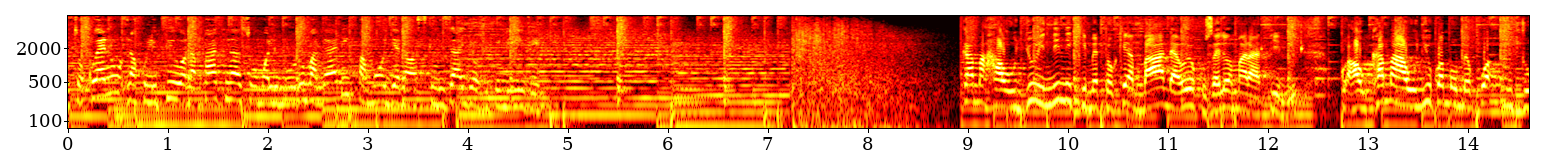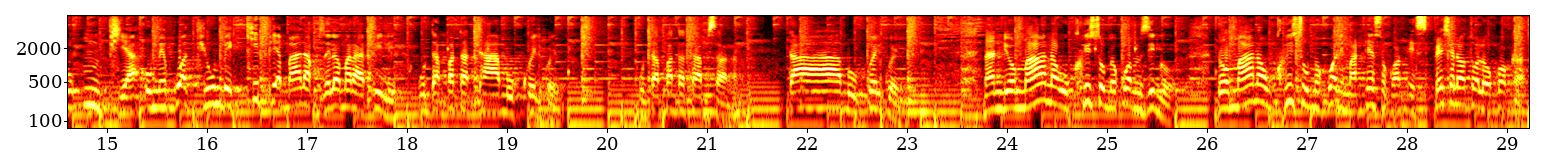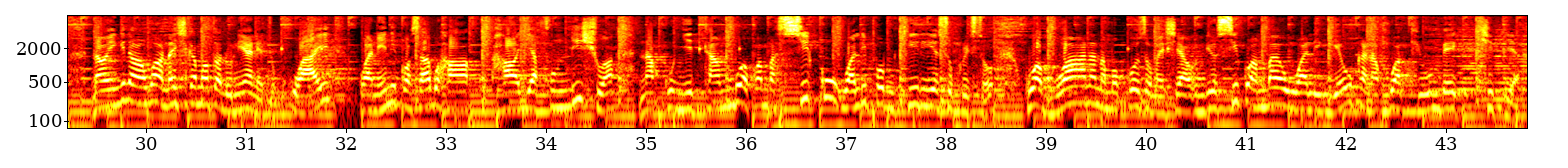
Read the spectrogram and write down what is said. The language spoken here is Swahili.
kinaletwa kwenu na kulipiwa na ptns wa mwalimu huruma gadi pamoja na wasikilizaji wa vipindi hivi. Kama haujui nini kimetokea baada ya wewe kuzaliwa mara ya pili au kama haujui kwamba umekuwa mtu mpya umekuwa kiumbe kipya baada ya kuzaliwa mara ya pili utapata tabu kweli kweli. Utapata tabu sana. Tabu kweli kweli na ndio maana ukristo umekuwa mzigo. Ndio maana ukristo umekuwa ni mateso kwa especially watu waliokoka. Na wengine ambao wanaishi kama watu wa duniani tu. Wai kwa nini? Kwa sababu hawa- hawajafundishwa na kujitambua kwamba siku walipomkiri yesu kristo kuwa bwana na mwokozi wa maisha yao ndio siku ambayo waligeuka na kuwa kiumbe kipya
